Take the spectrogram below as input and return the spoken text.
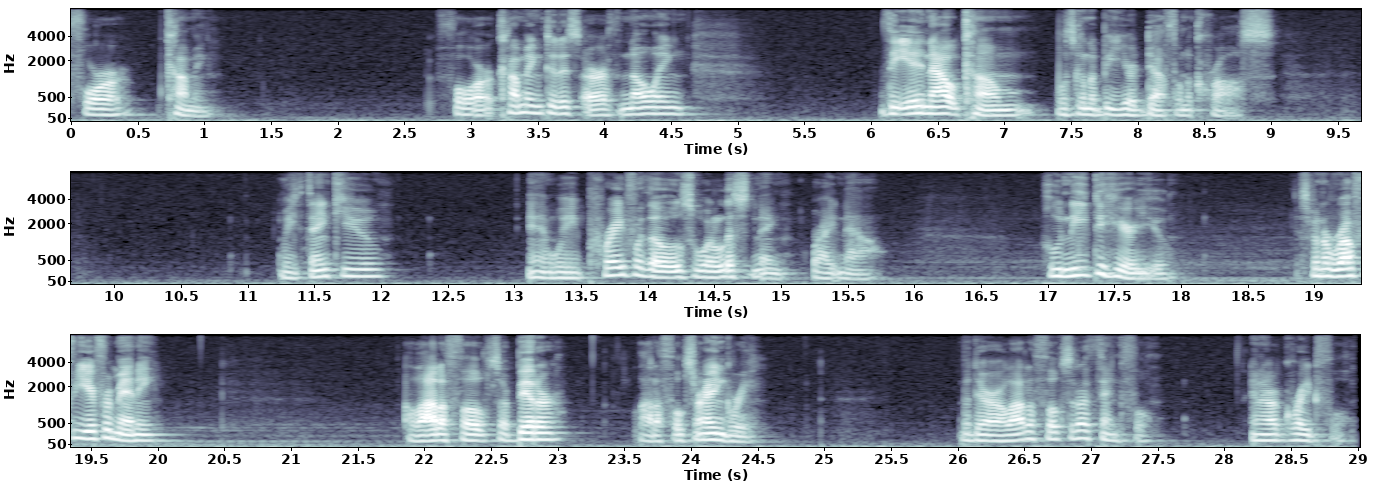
for coming, for coming to this earth knowing the end outcome was going to be your death on the cross. We thank you and we pray for those who are listening right now who need to hear you. It's been a rough year for many. A lot of folks are bitter, a lot of folks are angry. But there are a lot of folks that are thankful and are grateful.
